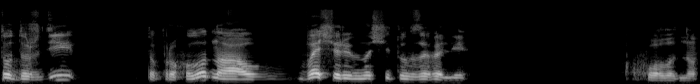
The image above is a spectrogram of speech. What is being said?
То дожді, то прохолодно, а ввечері вночі то взагалі холодно.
